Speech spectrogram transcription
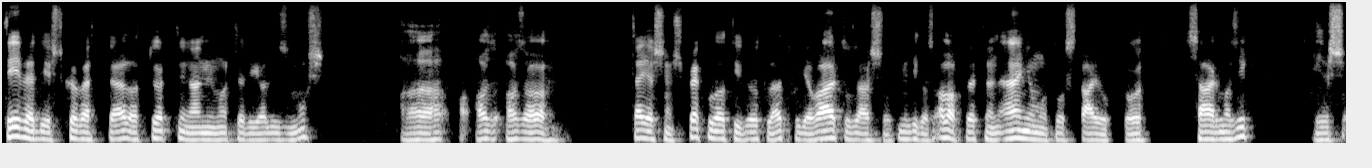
tévedést követte el a történelmi materializmus, az, az a teljesen spekulatív ötlet, hogy a változás az mindig az alapvetően elnyomott osztályoktól származik, és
